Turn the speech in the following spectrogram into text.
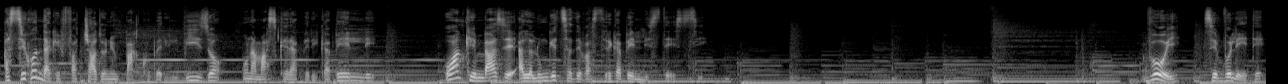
a seconda che facciate un impacco per il viso, una maschera per i capelli o anche in base alla lunghezza dei vostri capelli stessi. Voi, se volete,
